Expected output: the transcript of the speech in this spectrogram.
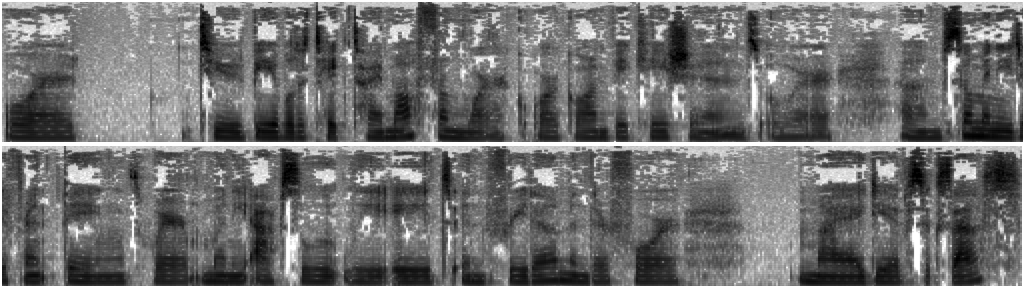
or to be able to take time off from work or go on vacations, or um, so many different things where money absolutely aids in freedom and therefore my idea of success.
